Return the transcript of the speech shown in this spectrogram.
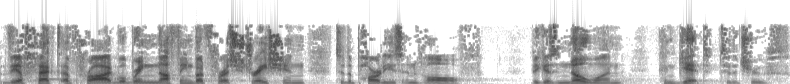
the effect of pride will bring nothing but frustration to the parties involved because no one can get to the truth.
